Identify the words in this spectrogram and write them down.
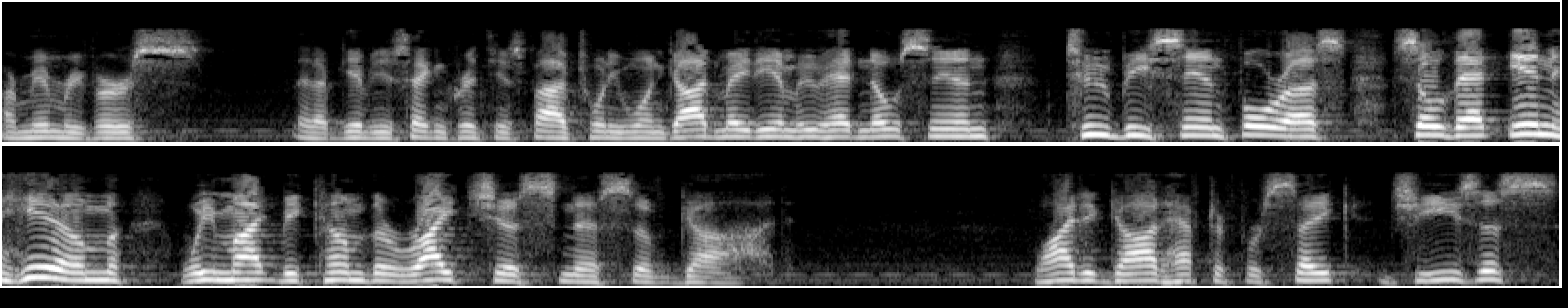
Our memory verse that I've given you, 2 Corinthians 5.21, God made him who had no sin to be sin for us so that in him we might become the righteousness of God. Why did God have to forsake Jesus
